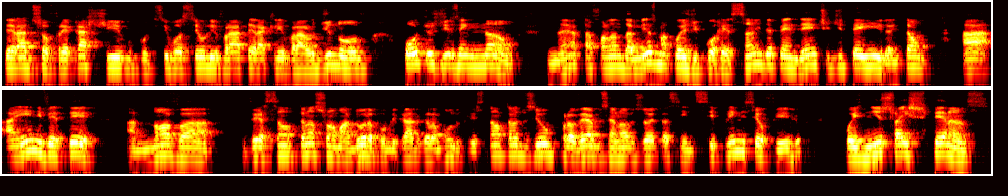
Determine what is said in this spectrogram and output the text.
terá de sofrer castigo, porque se você o livrar, terá que livrá-lo de novo. Outros dizem não, né? Está falando da mesma coisa de correção, independente de ter ira. Então, a, a NVT, a nova versão transformadora publicada pela Mundo Cristão, traduziu o Provérbios 19, 18 assim, discipline seu filho, pois nisso há esperança.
